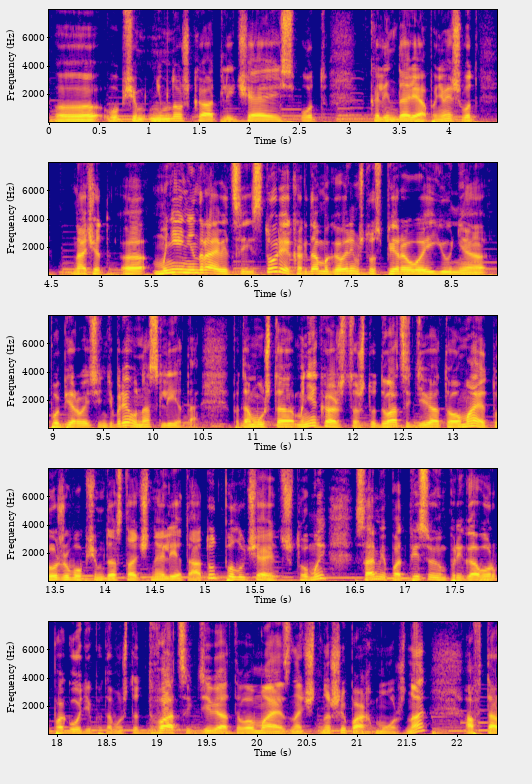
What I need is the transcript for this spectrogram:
в общем, немножко отличаясь от календаря, понимаешь? Вот, значит, э, мне не нравится история, когда мы говорим, что с 1 июня по 1 сентября у нас лето, потому что мне кажется, что 29 мая тоже, в общем, достаточное лето, а тут получается, что мы сами подписываем приговор погоде, потому что 29 мая, значит, на шипах можно, а 2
